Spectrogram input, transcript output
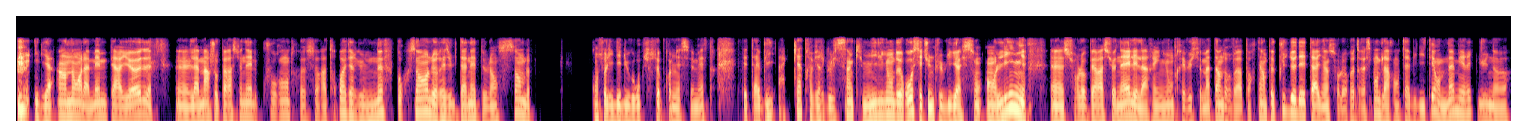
il y a un an à la même période. la marge opérationnelle courante sera 3,9%. Le résultat net de l'ensemble consolidé du groupe sur ce premier semestre s'établit à 4,5 millions d'euros. C'est une publication en ligne euh, sur l'opérationnel et la réunion prévue ce matin devrait apporter un peu plus de détails hein, sur le redressement de la rentabilité en Amérique du Nord.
